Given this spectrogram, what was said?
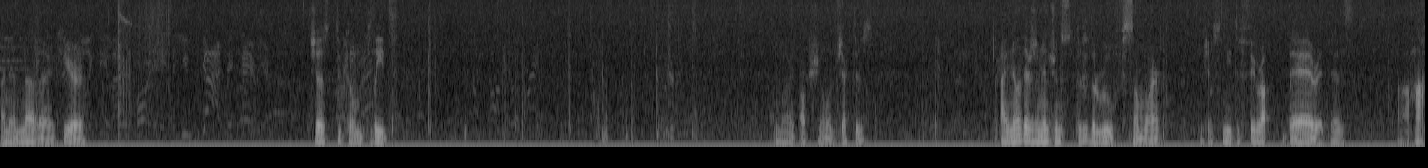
and another here, just to complete my optional objectives. I know there's an entrance through the roof somewhere. Just need to figure out. There it is. Aha.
